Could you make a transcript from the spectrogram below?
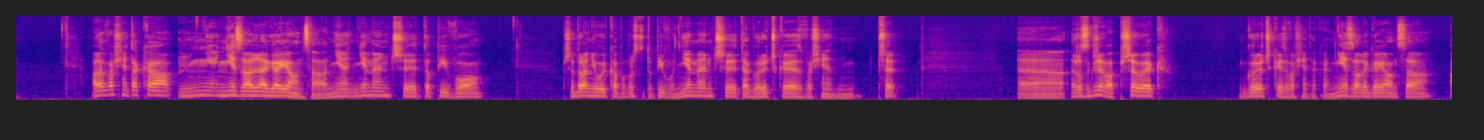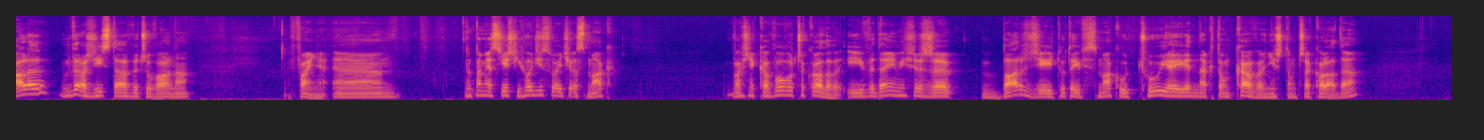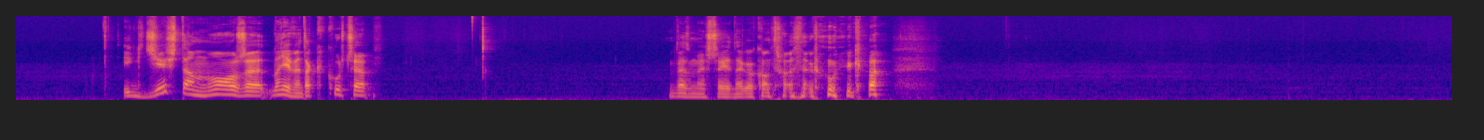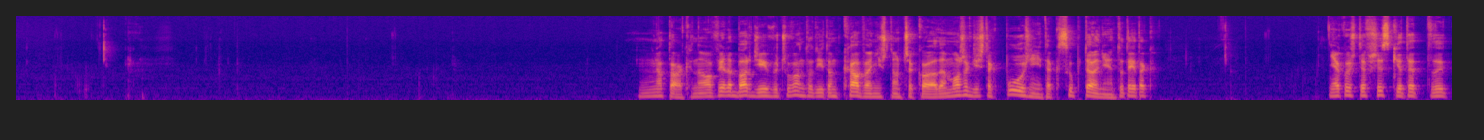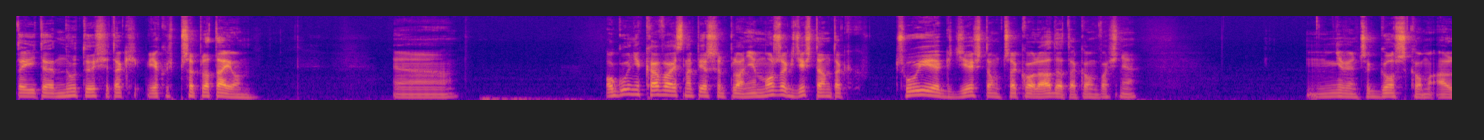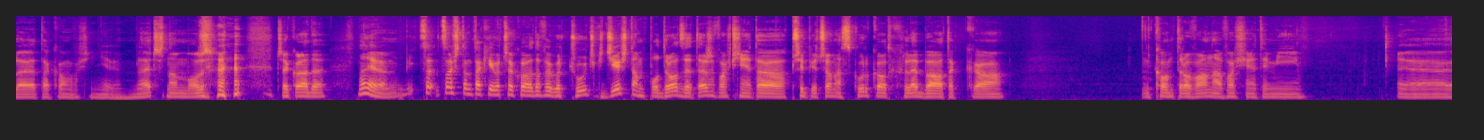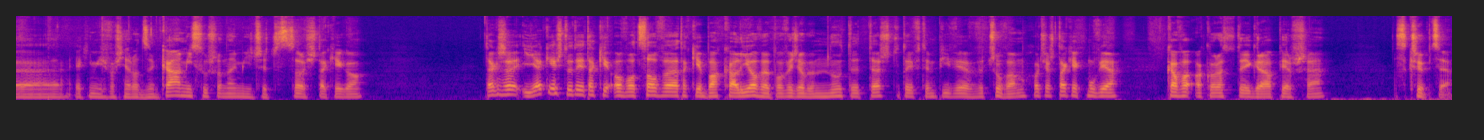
Ale właśnie taka nie, niezalegająca, nie, nie męczy to piwo. Przy braniu łyka po prostu to piwo nie męczy, ta goryczka jest właśnie prze, e, rozgrzewa przełyk. Goryczka jest właśnie taka niezalegająca, ale wyrazista, wyczuwalna. Fajnie. E, natomiast jeśli chodzi, słuchajcie, o smak, właśnie kawowo-czekoladowy i wydaje mi się, że bardziej tutaj w smaku czuję jednak tą kawę niż tą czekoladę. I gdzieś tam może, no nie wiem, tak kurczę. Wezmę jeszcze jednego kontrolnego łyka. No tak, no o wiele bardziej wyczuwam tutaj tą kawę niż tą czekoladę. Może gdzieś tak później, tak subtelnie. Tutaj tak jakoś te wszystkie te, te, te, nuty się tak jakoś przeplatają. Eee... Ogólnie kawa jest na pierwszym planie. Może gdzieś tam tak czuję gdzieś tą czekoladę, taką właśnie. Nie wiem, czy gorzką, ale taką właśnie, nie wiem, mleczną może czekoladę. No nie wiem, co, coś tam takiego czekoladowego czuć. Gdzieś tam po drodze też właśnie ta przypieczona skórka od chleba, taka kontrowana właśnie tymi e, jakimiś właśnie rodzynkami suszonymi, czy coś takiego. Także jakieś tutaj takie owocowe, takie bakaliowe, powiedziałbym, nuty też tutaj w tym piwie wyczuwam. Chociaż tak jak mówię, kawa akurat tutaj gra pierwsze skrzypce.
